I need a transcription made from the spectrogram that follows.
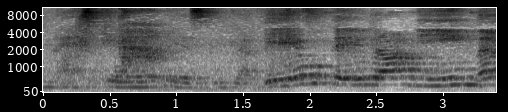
Mas que é. Eu tenho pra mim, né?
